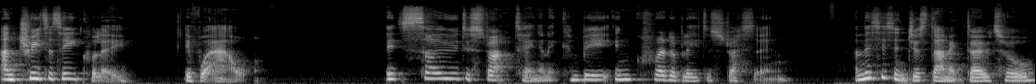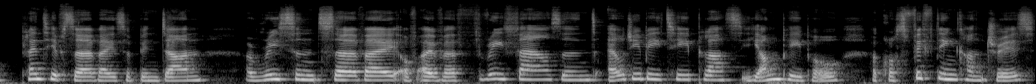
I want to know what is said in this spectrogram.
and treat us equally if we're out. It's so distracting and it can be incredibly distressing. And this isn't just anecdotal, plenty of surveys have been done. A recent survey of over 3,000 LGBT plus young people across 15 countries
